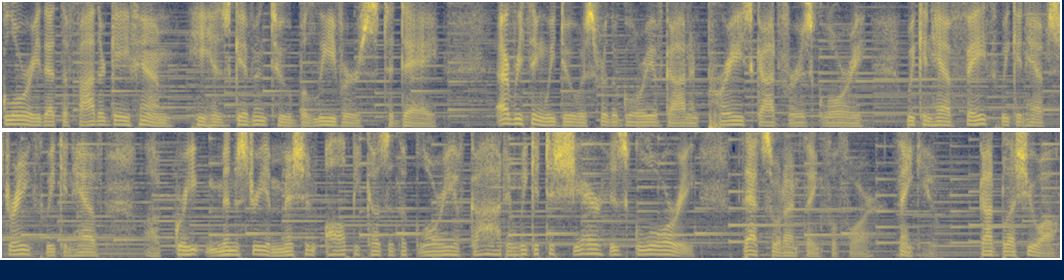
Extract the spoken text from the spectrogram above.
glory that the Father gave him, he has given to believers today. Everything we do is for the glory of God, and praise God for his glory. We can have faith, we can have strength, we can have a great ministry and mission, all because of the glory of God, and we get to share his glory. That's what I'm thankful for. Thank you. God bless you all.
